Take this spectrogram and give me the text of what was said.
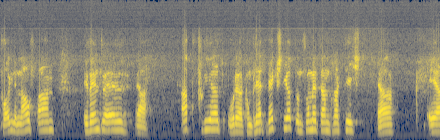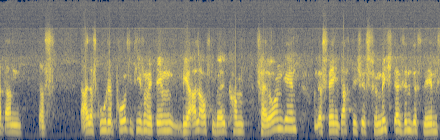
folgenden Laufbahn eventuell ja, abfriert oder komplett wegstirbt und somit dann praktisch ja, eher dann das alles Gute, Positive, mit dem wir alle auf die Welt kommen, verloren gehen. Und deswegen dachte ich, ist für mich der Sinn des Lebens,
